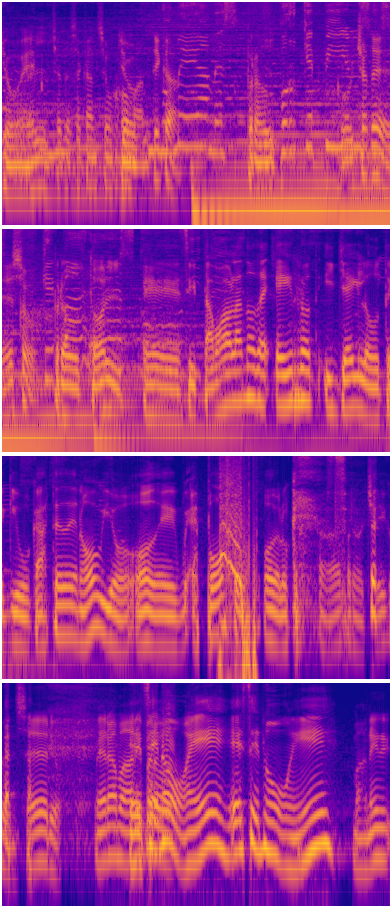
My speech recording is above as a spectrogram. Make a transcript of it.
Joel, Escúchate esa canción Yo- romántica. produ- Escúchate eso. productor, eh, si estamos hablando de A-Rod y J-Lo, te equivocaste de novio o de esposo o de lo que Ah, pero chico, en serio. Mira, Manny, Ese pero- no es, ese no es. Manny,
